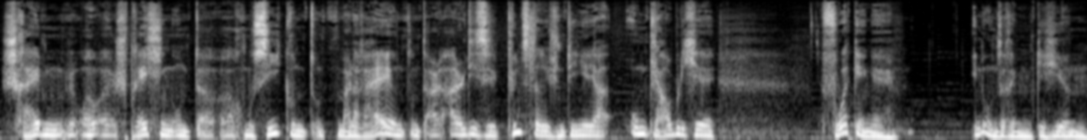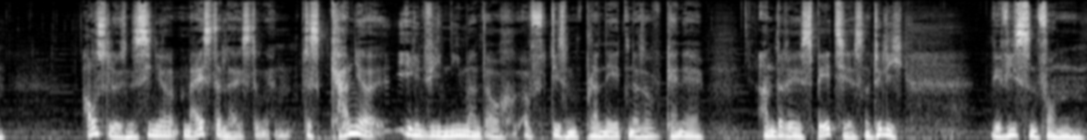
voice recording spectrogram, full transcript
Schreiben, äh, Sprechen und auch Musik und, und Malerei und, und all, all diese künstlerischen Dinge ja unglaubliche Vorgänge in unserem Gehirn auslösen. Das sind ja Meisterleistungen. Das kann ja irgendwie niemand auch auf diesem Planeten, also keine andere Spezies. Natürlich, wir wissen von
